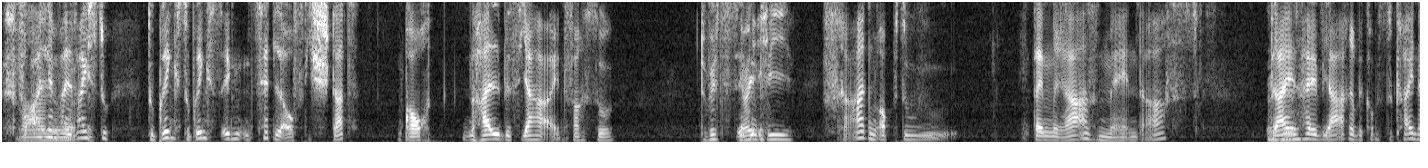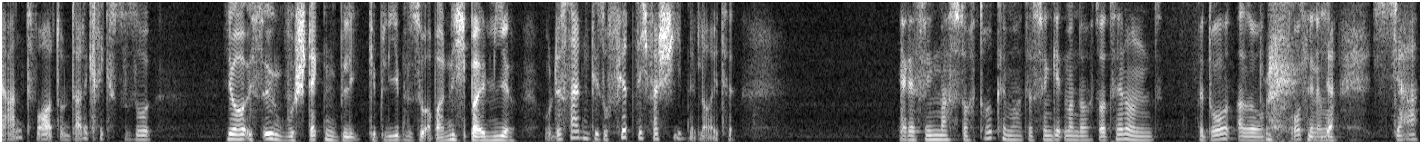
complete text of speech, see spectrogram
Vor Nein, allem, weil, weißt du, du bringst, du bringst irgendeinen Zettel auf die Stadt, braucht ein halbes Jahr einfach so. Du willst Ja, ich- irgendwie fragen, ob du deinen Rasen mähen darfst. Mhm. Dreieinhalb Jahre bekommst du keine Antwort und dann kriegst du so, ja, ist irgendwo stecken blie- geblieben, so, aber nicht bei mir. Und das sagen dir so 40 verschiedene Leute. Ja, deswegen machst du doch Druck immer. Deswegen geht man doch dorthin und bedroht, also droht den immer. Ja, ja.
